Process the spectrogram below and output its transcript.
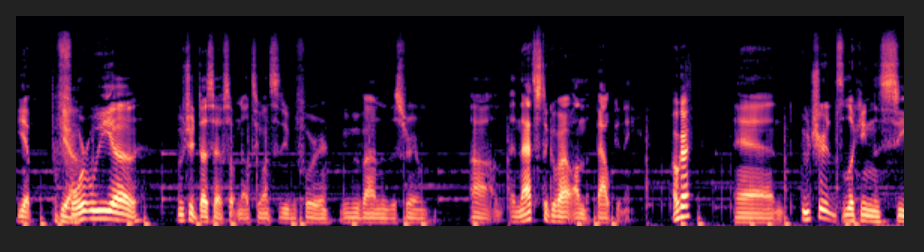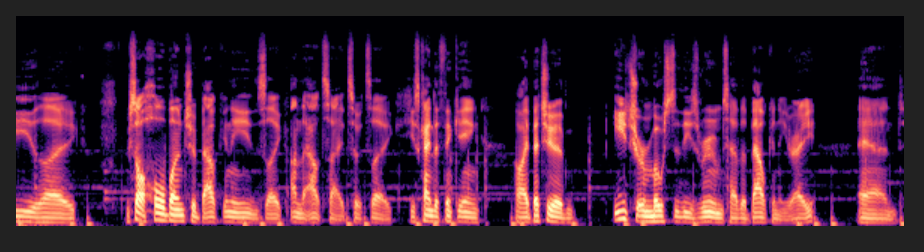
Yep. Yeah. Before we uh Uhtred does have something else he wants to do before we move on to this room. Um, and that's to go out on the balcony. Okay. And Uhtred's looking to see like we saw a whole bunch of balconies like on the outside, so it's like he's kind of thinking, Oh, I bet you each or most of these rooms have a balcony, right? And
